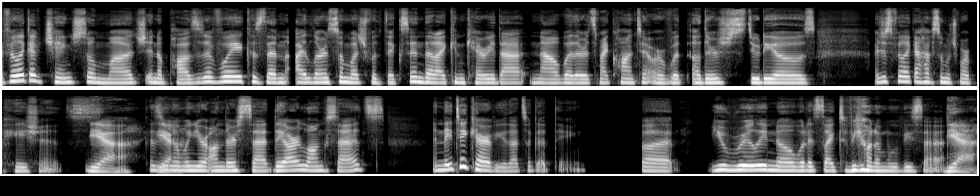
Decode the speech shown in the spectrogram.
I feel like I've changed so much in a positive way because then I learned so much with Vixen that I can carry that now, whether it's my content or with other studios. I just feel like I have so much more patience. Yeah. Because, yeah. you know, when you're on their set, they are long sets and they take care of you. That's a good thing. But you really know what it's like to be on a movie set. yeah.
